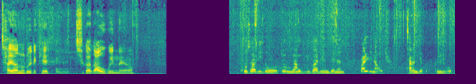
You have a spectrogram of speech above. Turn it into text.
자연으로 이렇게 치가 나오고 있네요. 고사리도 좀 양지 바리는 데는 빨리 나오죠. 다른 데보다, 그늘보다.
